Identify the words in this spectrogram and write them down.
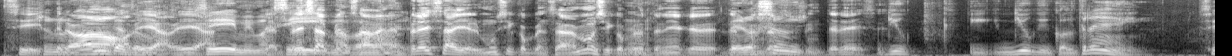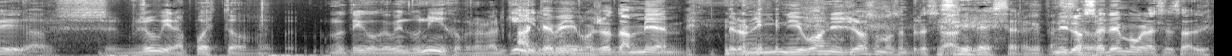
Sí, Yo pero no, había, había. Sí, me La empresa sí, pensaba en la empresa y el músico pensaba en músico, pero tenía que defender son sus intereses. Duke Duke y Coltrane. Sí. Yo hubiera puesto, no te digo que vendo un hijo, pero lo alquilo. Ah, que vivo, yo también. Pero ni, ni vos ni yo somos Sí, empresarios. eso es lo que ni pasó. lo seremos, gracias a Dios.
